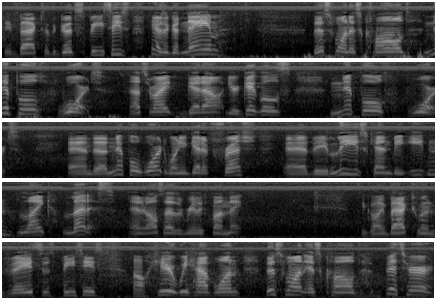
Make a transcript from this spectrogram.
See, back to the good species. Here's a good name. This one is called nipple wart. That's right, get out your giggles, nipple wart. And uh, nipplewort, when you get it fresh, uh, the leaves can be eaten like lettuce, and it also has a really fun name. So going back to invasive species, oh, here we have one. This one is called bitter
